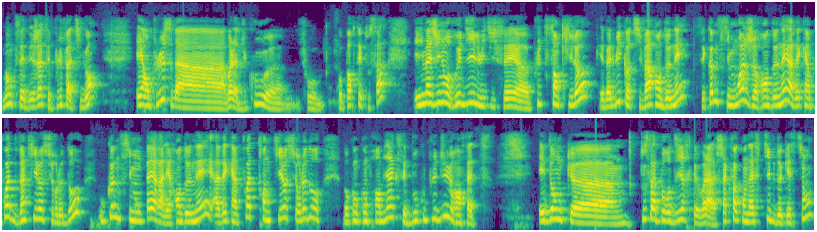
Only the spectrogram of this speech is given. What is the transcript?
Donc c'est déjà c'est plus fatigant. Et en plus, ben voilà, du coup, euh, il faut, faut porter tout ça. Et imaginons Rudy, lui qui fait euh, plus de 100 kilos, et ben lui quand il va randonner, c'est comme si moi je randonnais avec un poids de 20 kilos sur le dos, ou comme si mon père allait randonner avec un poids de 30 kilos sur le dos. Donc on comprend bien que c'est beaucoup plus dur en fait. Et donc euh, tout ça pour dire que voilà, chaque fois qu'on a ce type de questions,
